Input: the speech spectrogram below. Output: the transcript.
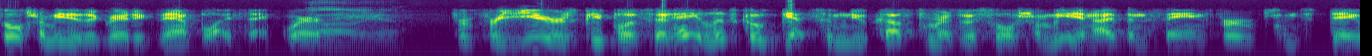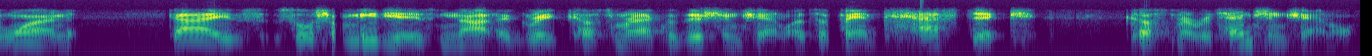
Social media is a great example, I think, where Oh, yeah. for, for years people have said, hey, let's go get some new customers with social media. And I've been saying for since day one, guys, social media is not a great customer acquisition channel. It's a fantastic customer retention channel.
